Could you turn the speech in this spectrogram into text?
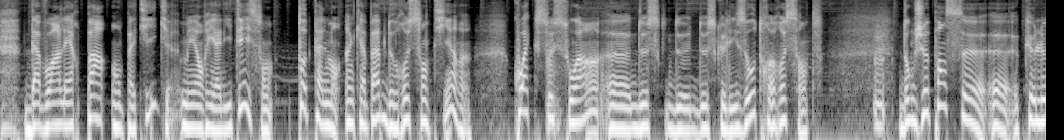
d'avoir l'air pas empathique, mais en réalité, ils sont totalement incapables de ressentir quoi que ce soit euh, de, de, de ce que les autres ressentent. Mm. Donc je pense euh, euh, que le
